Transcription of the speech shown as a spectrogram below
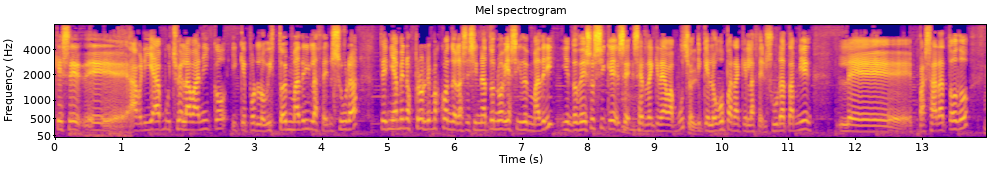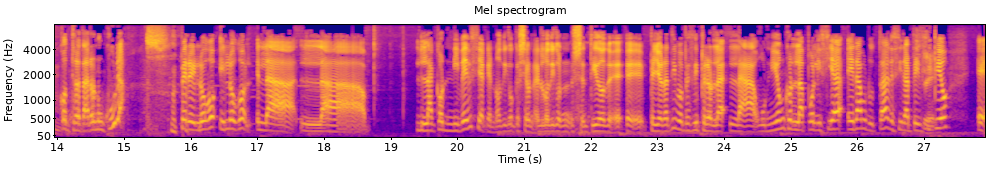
que se eh, abría mucho el abanico y que por lo visto en Madrid la censura tenía menos problemas cuando el asesinato no había sido en Madrid. Y entonces eso sí que se, se recreaba mucho. Sí. Y que luego para que la censura también le pasara todo, contrataron un cura. Pero y luego, y luego la, la la connivencia, que no digo que sea, lo digo en sentido de, eh, peyorativo, es decir, pero la, la unión con la policía era brutal. Es decir, al principio eh,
